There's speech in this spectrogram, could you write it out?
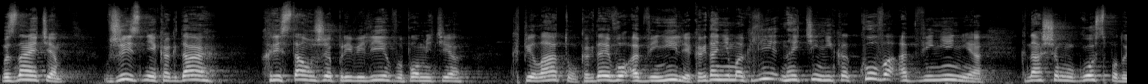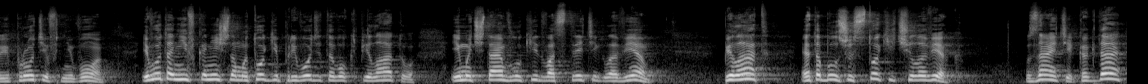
Вы знаете, в жизни, когда Христа уже привели, вы помните, к Пилату, когда его обвинили, когда не могли найти никакого обвинения к нашему Господу и против Него. И вот они в конечном итоге приводят его к Пилату. И мы читаем в Луки 23 главе. Пилат – это был жестокий человек. знаете, когда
